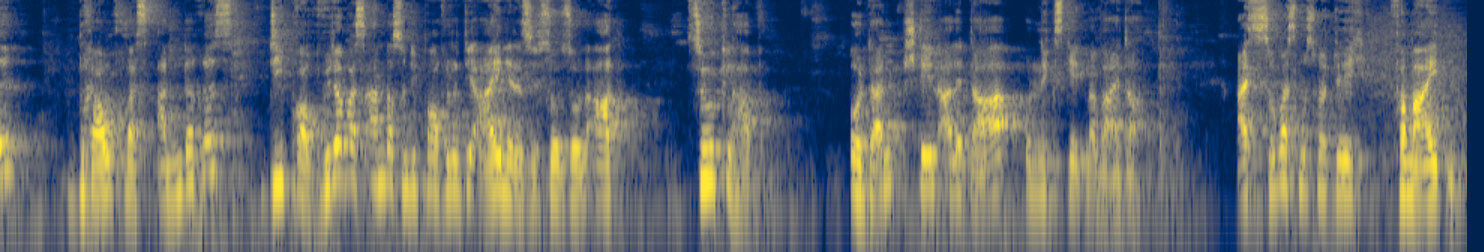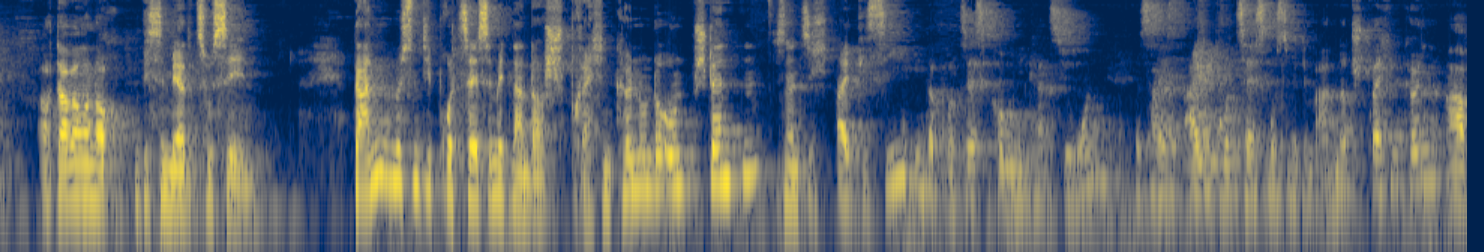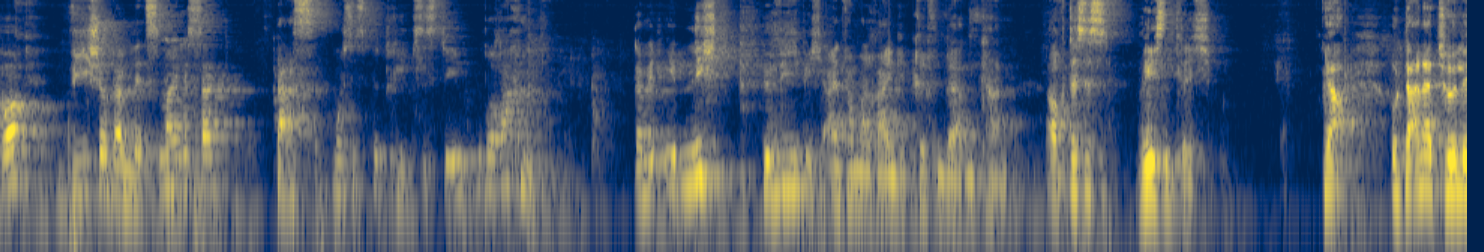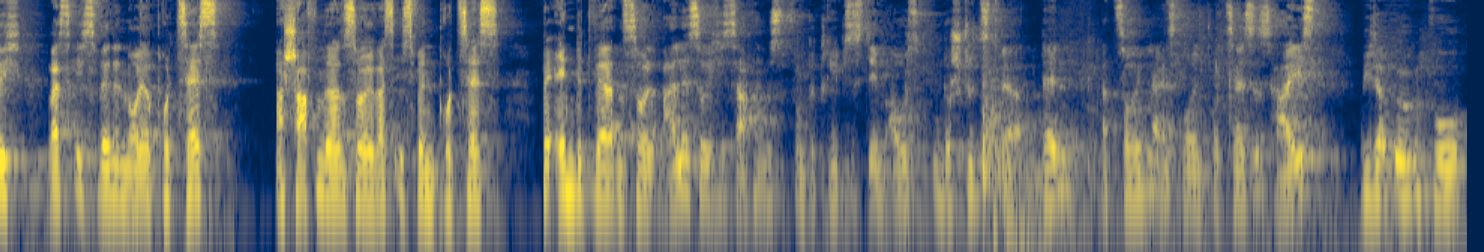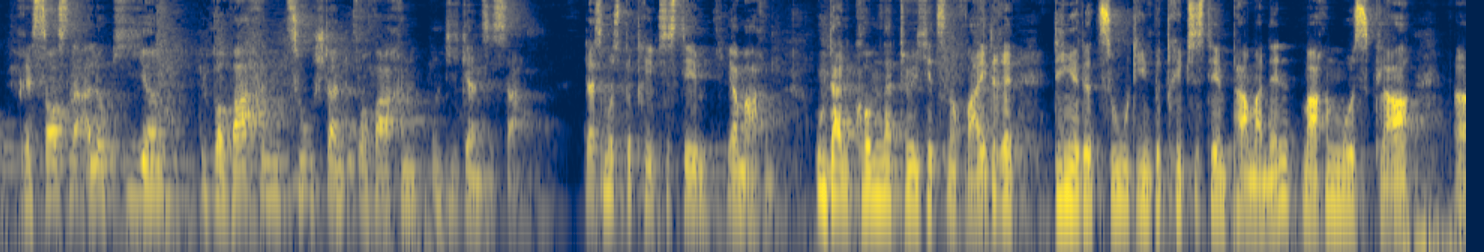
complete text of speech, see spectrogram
braucht was anderes, die braucht wieder was anderes und die braucht wieder die eine, dass ich so, so eine Art Zirkel habe. Und dann stehen alle da und nichts geht mehr weiter. Also sowas muss man natürlich vermeiden. Auch da werden wir noch ein bisschen mehr dazu sehen. Dann müssen die Prozesse miteinander sprechen können unter Umständen. Das nennt sich IPC, Interprozesskommunikation. Das heißt, ein Prozess muss mit dem anderen sprechen können, aber wie schon beim letzten Mal gesagt, das muss das Betriebssystem überwachen, damit eben nicht beliebig einfach mal reingegriffen werden kann. Auch das ist wesentlich. Ja, und dann natürlich, was ist, wenn ein neuer Prozess erschaffen werden soll? Was ist, wenn ein Prozess beendet werden soll. Alle solche Sachen müssen vom Betriebssystem aus unterstützt werden. Denn Erzeugen eines neuen Prozesses heißt wieder irgendwo Ressourcen allokieren, überwachen, Zustand überwachen und die ganze Sachen. Das muss Betriebssystem ja machen. Und dann kommen natürlich jetzt noch weitere Dinge dazu, die ein Betriebssystem permanent machen muss. Klar, äh,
